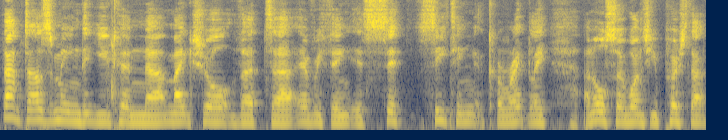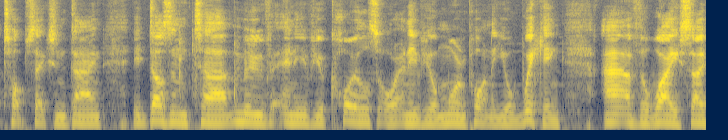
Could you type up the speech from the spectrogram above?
That does mean that you can uh, make sure that uh, everything is sit seating correctly. And also, once you push that top section down, it doesn't uh, move any of your coils or any of your, more importantly, your wicking out of the way. So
